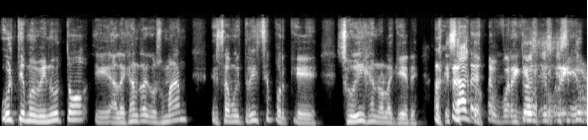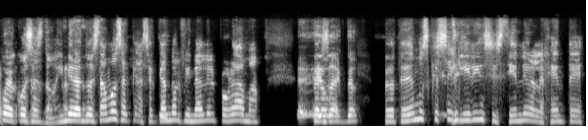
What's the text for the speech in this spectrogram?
Último minuto, eh, Alejandra Guzmán está muy triste porque su hija no la quiere. Exacto. por Entonces, ese tipo de cosas no. Y mira, nos estamos acercando al final del programa. Pero, Exacto. Pero tenemos que seguir insistiendo a la gente,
